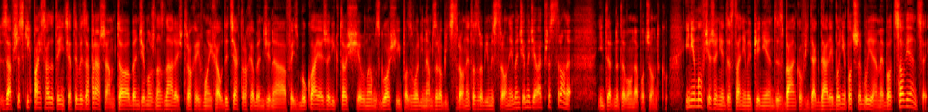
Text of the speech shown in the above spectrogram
za wszystkich Państwa do tej inicjatywy zapraszam. To będzie można znaleźć trochę w moich audycjach, trochę będzie na Facebooku, a jeżeli ktoś się nam zgłosi i pozwoli nam zrobić stronę, to zrobimy stronę i będziemy działać przez stronę internetową na początku. I nie mówcie, że nie dostaniemy pieniędzy z banków i tak dalej, bo nie potrzebujemy, bo co więcej,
